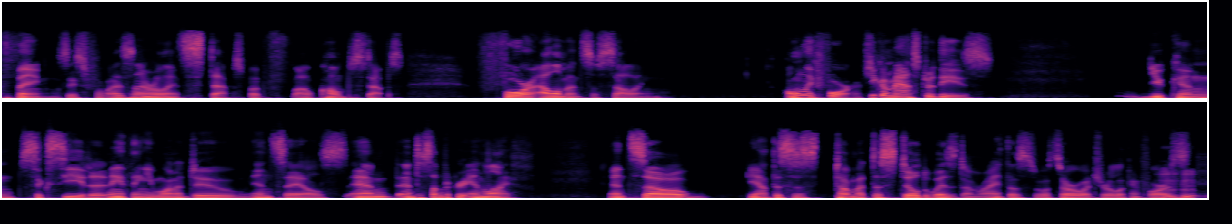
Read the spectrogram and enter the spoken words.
things. These four, it's not really steps, but I'll call them steps. Four elements of selling. Only four. If you can master these, you can succeed at anything you want to do in sales and and to some degree in life. And so yeah, this is talking about distilled wisdom, right? This is what's sort of what you're looking for. is- Mhm.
